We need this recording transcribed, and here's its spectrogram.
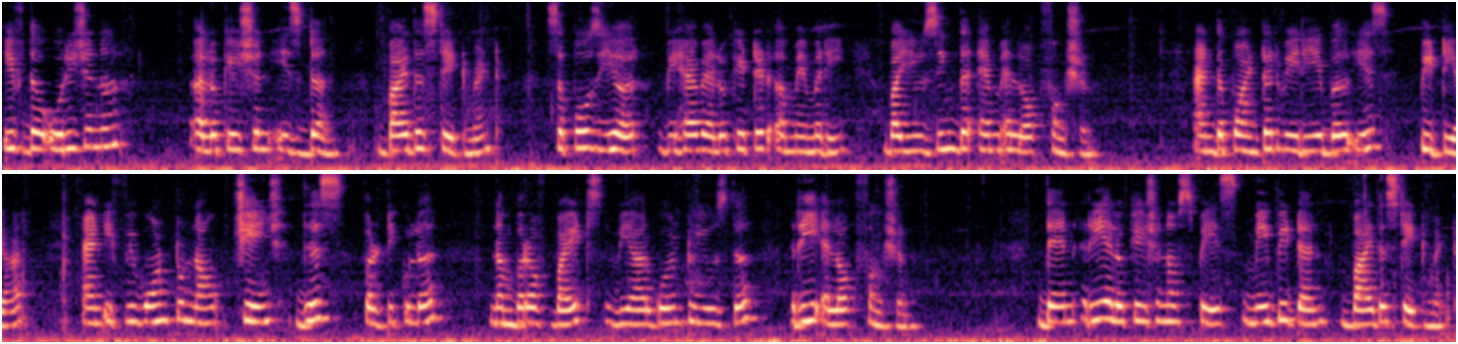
if the original allocation is done by the statement suppose here we have allocated a memory by using the malloc function. And the pointer variable is ptr and if we want to now change this particular number of bytes we are going to use the realloc function. Then reallocation of space may be done by the statement.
